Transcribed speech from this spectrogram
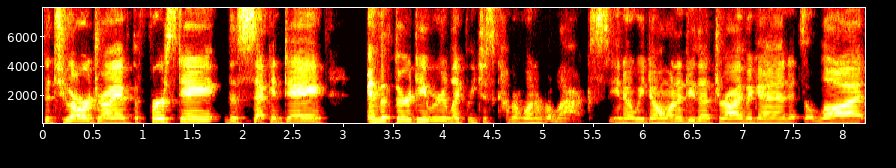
the two hour drive the first day, the second day, and the third day we were like, we just kind of want to relax. You know, we don't want to do that drive again. It's a lot.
